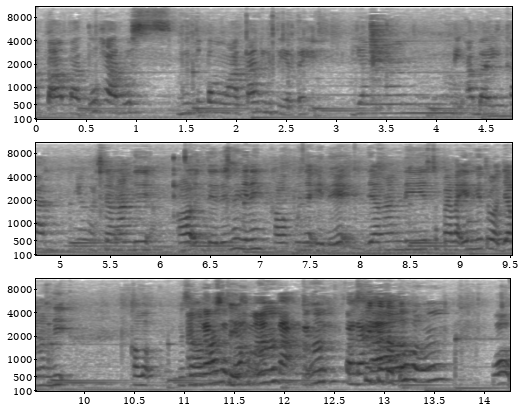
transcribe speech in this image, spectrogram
apa-apa tuh harus butuh penguatan gitu ya teh? Jangan diabaikan ya nggak sih jangan di kalau intinya gini kalau punya ide jangan disepelein gitu loh. Jangan di kalau sih, mata eh, gitu. eh, pasti Padahal- kita tuh eh, wow.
